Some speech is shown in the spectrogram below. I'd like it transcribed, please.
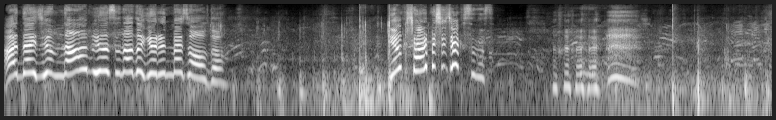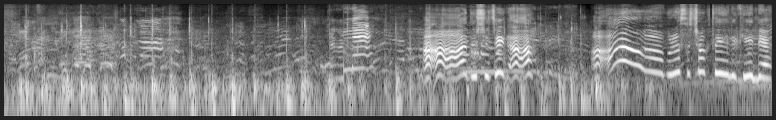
Adacım ne yapıyorsun? Ada görünmez oldu. Yok çarpışacaksınız. aa, aa, aa, düşecek. Aa, aa, burası çok tehlikeli.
